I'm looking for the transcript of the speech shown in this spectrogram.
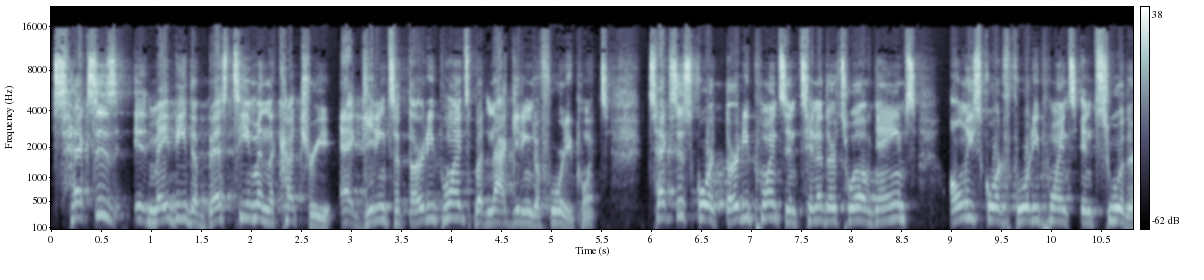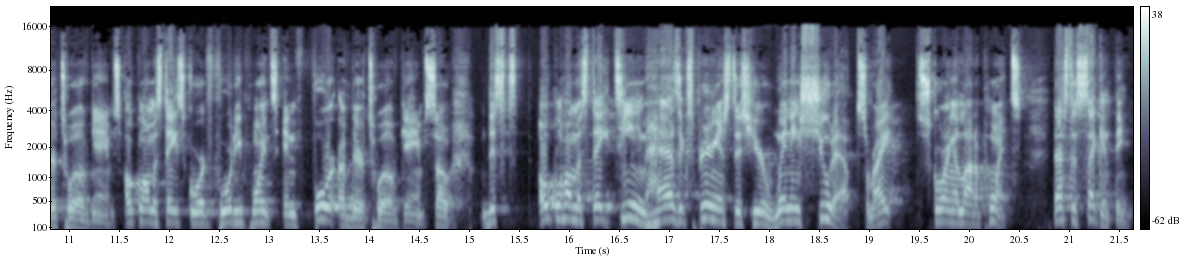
Texas it may be the best team in the country at getting to 30 points, but not getting to 40 points. Texas scored 30 points in 10 of their 12 games, only scored 40 points in two of their 12 games. Oklahoma State scored 40 points in four of their 12 games. So this Oklahoma State team has experienced this year winning shootouts, right? Scoring a lot of points. That's the second thing,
